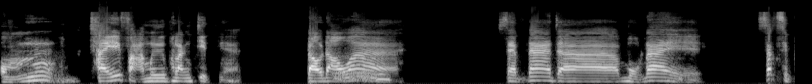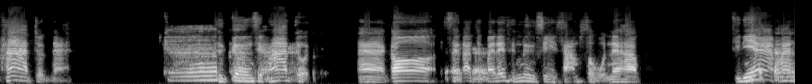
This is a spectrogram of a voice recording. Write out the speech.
ผมใช้ฝ่ามือพลังจิต เนี่ยเดาๆว่าอืมเซฟน่าจะบวกได้สักสิบห้าจุดนะ ครับคือเกินสิบห้าจุด อ่า ก็เซตอาจจะไปได้ถึงหนึ่งสี่สามศูนย์นะครับ ทีเนี้ยมัน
